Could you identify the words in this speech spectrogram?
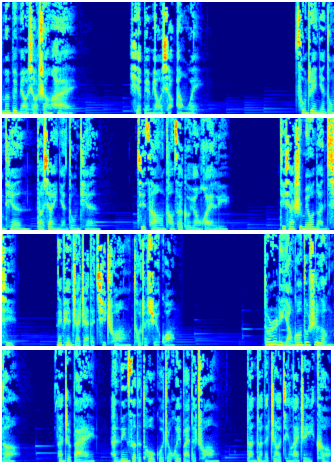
他们被渺小伤害，也被渺小安慰。从这一年冬天到下一年冬天，季仓躺在葛源怀里，地下室没有暖气，那片窄窄的气窗透着血光。冬日里阳光都是冷的，泛着白，很吝啬的透过这灰白的窗，短短的照进来这一刻。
